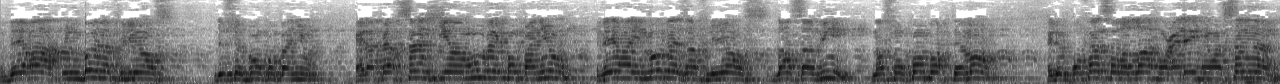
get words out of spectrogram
verra une bonne influence de ce bon compagnon. Et la personne qui a un mauvais compagnon verra une mauvaise influence dans sa vie, dans son comportement. Et le prophète sallallahu alayhi wa sallam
